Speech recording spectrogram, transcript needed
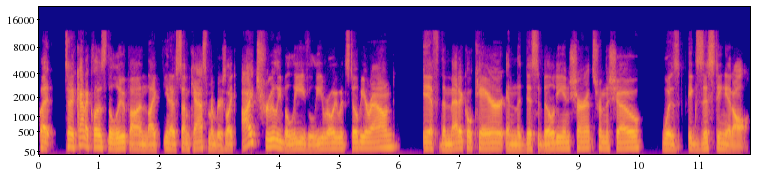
But to kind of close the loop on like, you know, some cast members, like I truly believe Leroy would still be around if the medical care and the disability insurance from the show was existing at all.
